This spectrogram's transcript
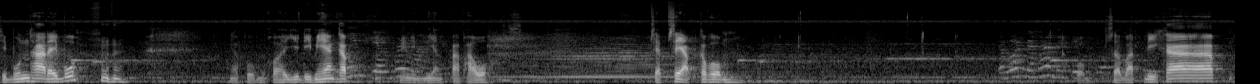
จิบุนทาไดบุเนี่ยผมขอให้ยืดดีมีแห้งครับเมนูเนียงปลาเผาแซ่บๆครับผม วัสดีครับ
